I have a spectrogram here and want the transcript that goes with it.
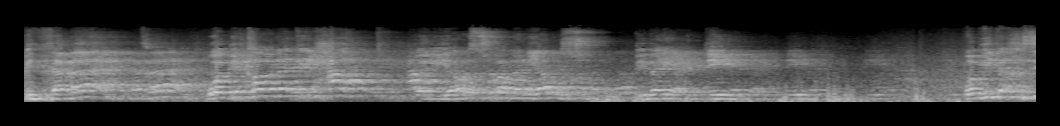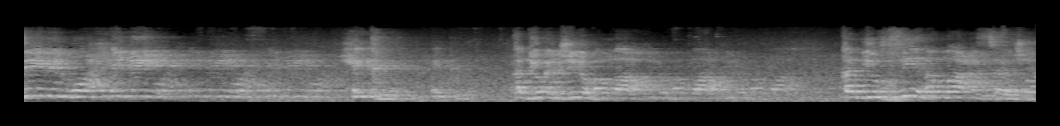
بالثبات وبقولة الحق وليرسل من يرسل ببيع الدين وبتخزين الموحدين. حكمة قد يؤجلها الله قد يخفيها الله عز وجل.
